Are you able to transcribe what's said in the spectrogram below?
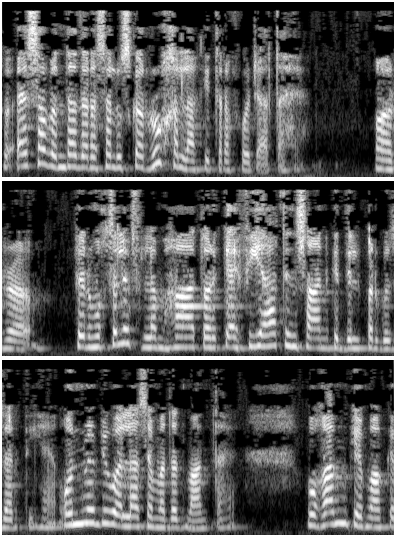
تو ایسا بندہ دراصل اس کا رخ اللہ کی طرف ہو جاتا ہے اور پھر مختلف لمحات اور کیفیات انسان کے دل پر گزرتی ہیں۔ ان میں بھی وہ اللہ سے مدد مانگتا ہے۔ وہ غم کے موقع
